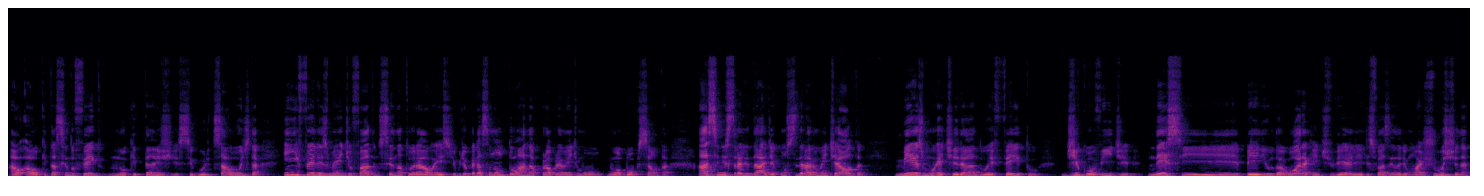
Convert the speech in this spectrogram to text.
ao, ao que está sendo feito no que tange seguro de saúde, tá? Infelizmente o fato de ser natural, esse tipo de operação não torna propriamente uma, uma boa opção, tá? A sinistralidade é consideravelmente alta, mesmo retirando o efeito de Covid nesse período agora que a gente vê ali eles fazendo ali um ajuste, né?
